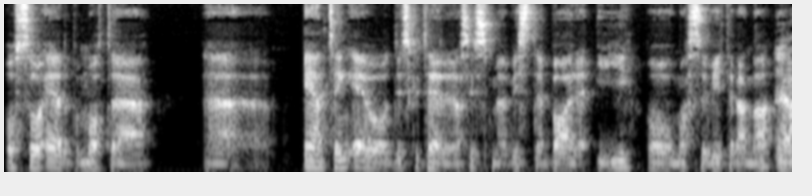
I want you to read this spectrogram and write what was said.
Og så er det på en måte Én ting er å diskutere rasisme hvis det er bare i og masse hvite venner. Ja.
